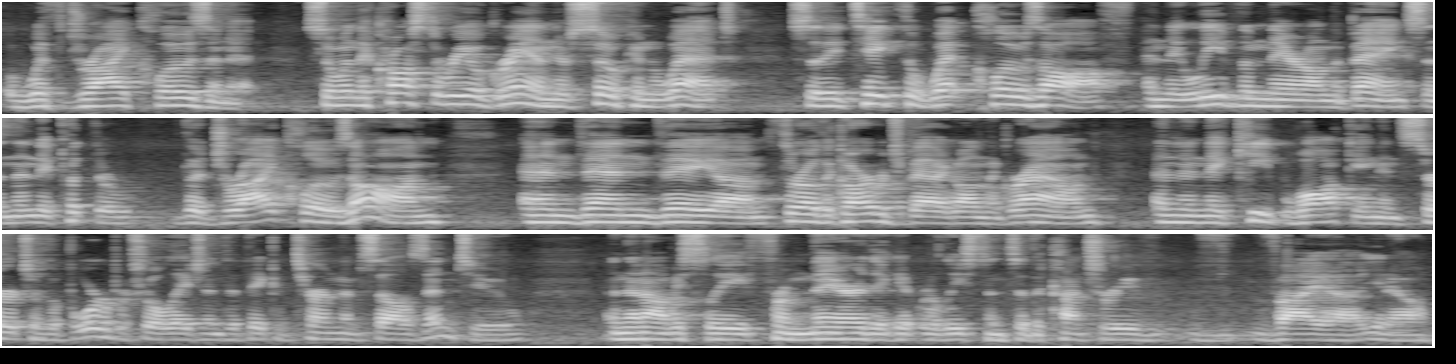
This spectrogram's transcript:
with dry clothes in it. So when they cross the Rio Grande, they're soaking wet. So they take the wet clothes off and they leave them there on the banks, and then they put the the dry clothes on, and then they um, throw the garbage bag on the ground, and then they keep walking in search of a border patrol agent that they can turn themselves into, and then obviously from there they get released into the country via you know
